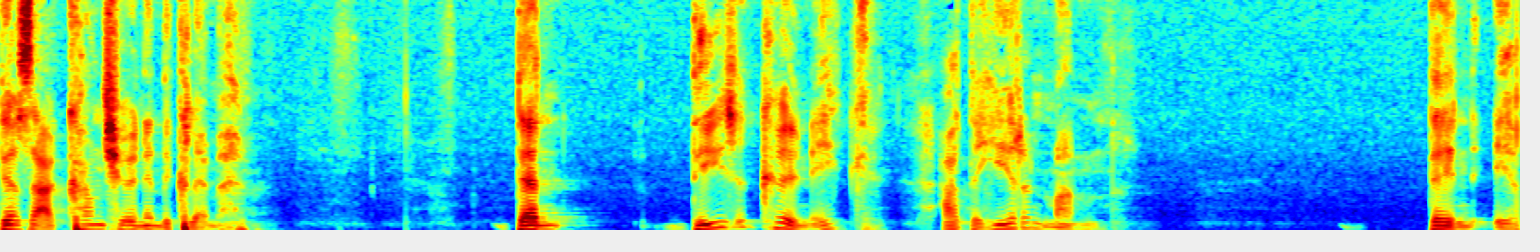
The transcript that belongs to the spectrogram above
der sagt ganz schön in die Klemme. Denn dieser König hatte hier einen Mann, den er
